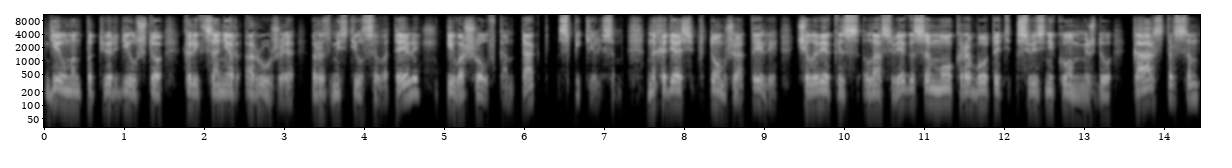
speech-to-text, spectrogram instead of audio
Гилман подтвердил, что коллекционер оружия разместился в отеле и вошел в контакт с Пикельсом. Находясь в том же отеле, человек из Лас-Вегаса мог работать связником между Карстерсом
